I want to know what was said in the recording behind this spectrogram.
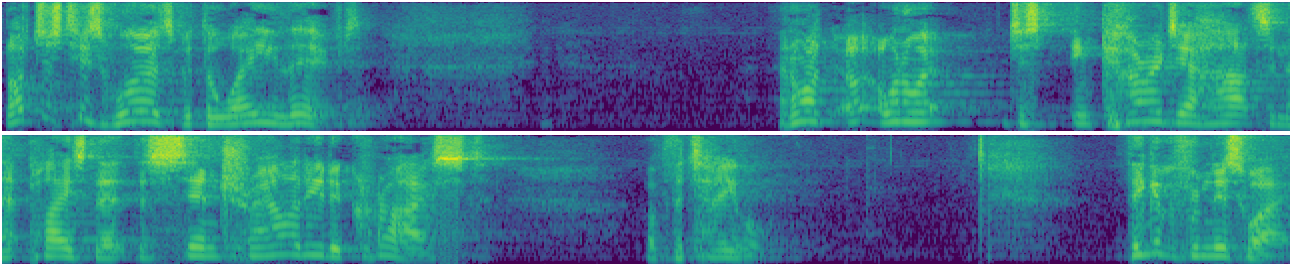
not just his words, but the way he lived. And I want, I want to just encourage our hearts in that place, that the centrality to Christ of the table. Think of it from this way.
